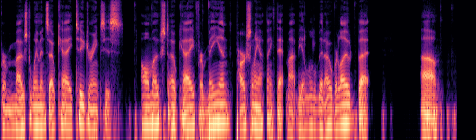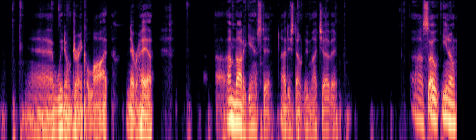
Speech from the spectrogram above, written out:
for most women's okay. Two drinks is almost okay for men. Personally, I think that might be a little bit overload, but um, eh, we don't drink a lot. Never have. Uh, I'm not against it. I just don't do much of it. Uh, so you know,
